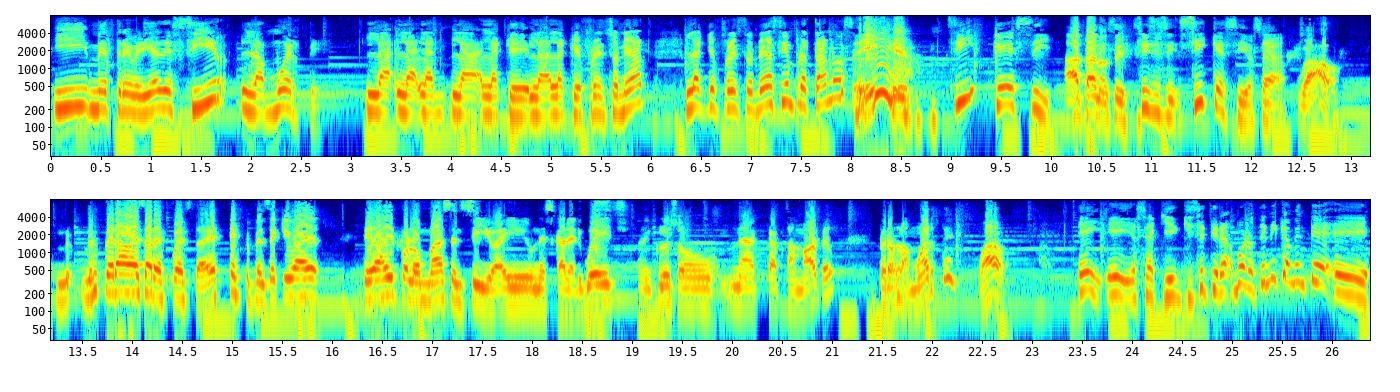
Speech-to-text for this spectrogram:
y me atrevería a decir la muerte la, la, la, la, la que, la, la que frenzonea, la que frenzonea siempre a Thanos. Sí. Sí que sí. A Thanos, sí. Sí, sí, sí, sí que sí, o sea. Wow. No, esperaba esa respuesta, eh. Pensé que iba a, te ibas a ir por lo más sencillo, ahí un Scarlet Witch, o incluso una Captain Marvel, pero la muerte, wow. Ey, ey, o sea, quise tirar. Bueno, técnicamente eh,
